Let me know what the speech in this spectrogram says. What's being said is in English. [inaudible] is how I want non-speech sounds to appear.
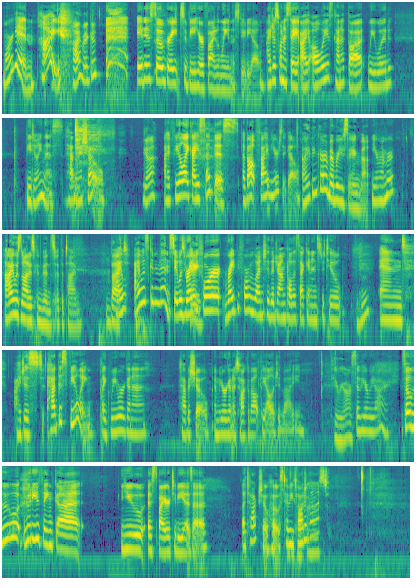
Morgan, hi. Hi, Megan. [laughs] It is so great to be here finally in the studio. I just want to say, I always kind of thought we would be doing this, having a show. [laughs] Yeah, I feel like I said this about five years ago. I think I remember you saying that. You remember? I was not as convinced at the time, I, but I was convinced. It was right Hey. before right before we went to the John Paul II Institute, Mm-hmm. and I just had this feeling like we were gonna have a show and we were gonna talk about theology of the body. here we are. So here we are. So who who do you think uh, you aspire to be as a a talk show host? Have you thought of that? host.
